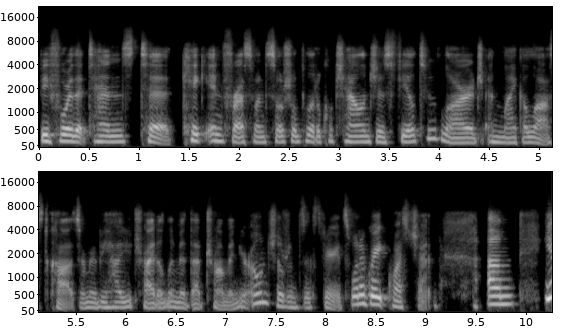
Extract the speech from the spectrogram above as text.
before that tends to kick in for us when social political challenges feel too large and like a lost cause, or maybe how you try to limit that trauma in your own children's experience. What a great question. Um, yeah,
